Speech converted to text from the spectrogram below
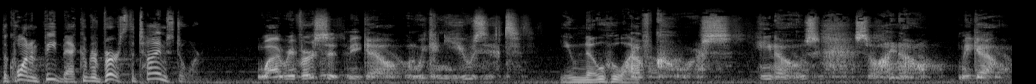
the quantum feedback could reverse the time storm. Why reverse it, Miguel, when we can use it? You know who I... Am. Of course. He knows, so I know. Miguel,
